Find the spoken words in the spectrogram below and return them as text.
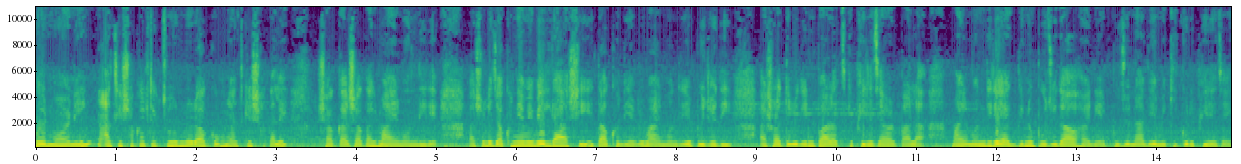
গুড মর্নিং আজকে সকালটা একটু অন্যরকম। আজকে সকালে সকাল সকাল মায়ের মন্দিরে। আসলে যখনই আমি বেলদা আসি, তখনই আমি মায়ের মন্দিরে পুজো দিই। আর সতেরো দিন পর আজকে ফিরে যাওয়ার পালা। মায়ের মন্দিরে একদিনও পুজো দেওয়া হয়নি। আর পুজো না দিয়ে আমি কী করে ফিরে যাই?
